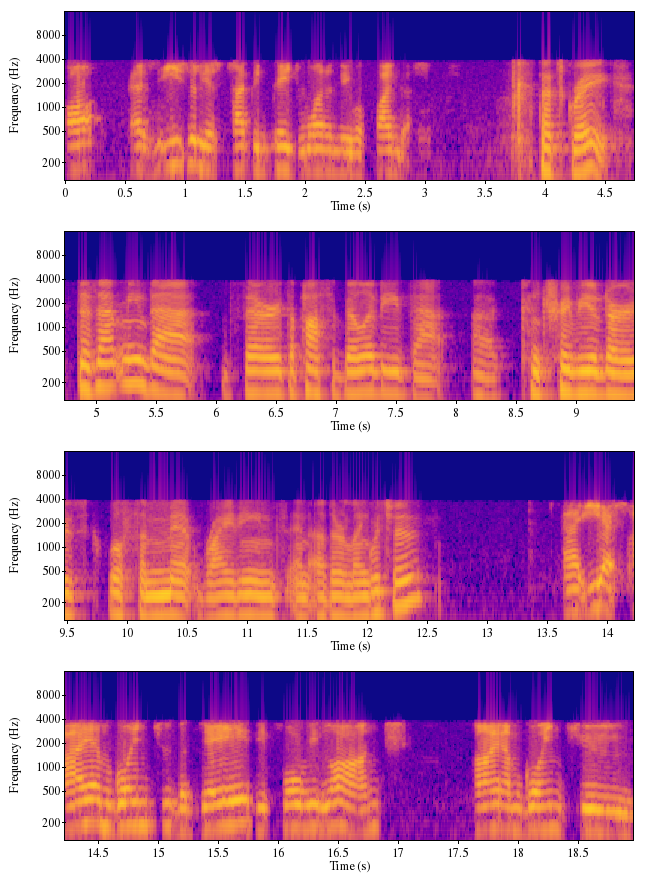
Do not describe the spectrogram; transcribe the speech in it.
all, as easily as typing page one, and they will find us. That's great. Does that mean that there's a possibility that uh, contributors will submit writings in other languages? Uh, yes, I am going to the day before we launch. I am going to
